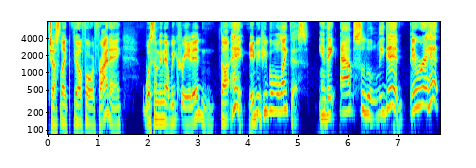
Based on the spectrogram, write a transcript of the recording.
just like Fail Forward Friday, was something that we created and thought, hey, maybe people will like this. And they absolutely did. They were a hit.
